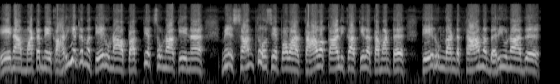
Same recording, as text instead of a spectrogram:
එහෙනම් මට මේක හරියටම තේරුණා ප්‍රත්‍යක්ෂ වුණා කියන මේ සන්තෝෂය පවා తాවකාලිකා කියලා Tamanට තේරුම් ගන්න තාම බැරි බැරි වුණාද?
